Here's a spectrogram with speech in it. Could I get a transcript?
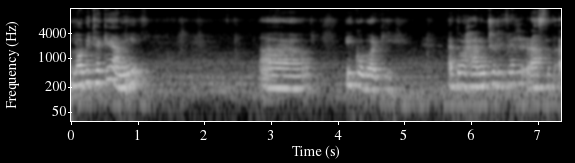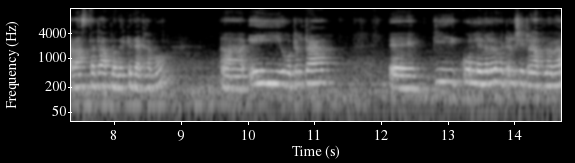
লবি থেকে আমি ই করব আর কি। একদম হারেম শরীফের রাস্তা রাস্তাটা আপনাদেরকে দেখাবো। এই হোটেলটা কি, কোন লেভেলের হোটেল সেটা আপনারা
